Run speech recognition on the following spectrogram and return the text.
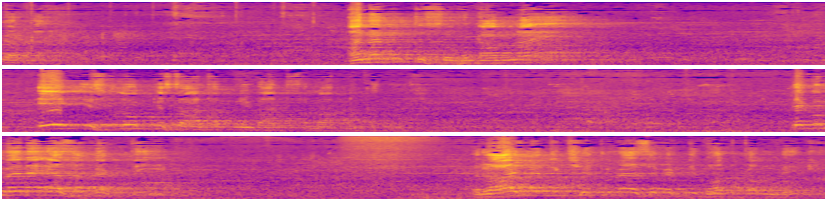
करना अनंत शुभकामनाएँ। एक श्लोक के साथ अपनी बात समाप्त करूँगा। देखो, मैंने ऐसा व्यक्ति, राजनीतिक क्षेत्र में ऐसे व्यक्ति बहुत कम देखे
